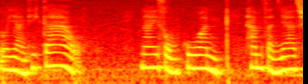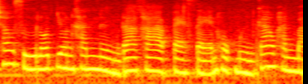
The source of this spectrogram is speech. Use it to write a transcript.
ตัวอย่างที่ 9 นายสมควร ทำสัญญาเช่าซื้อรถยนต์คันหนึ่ง ราคา 869,000 บ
